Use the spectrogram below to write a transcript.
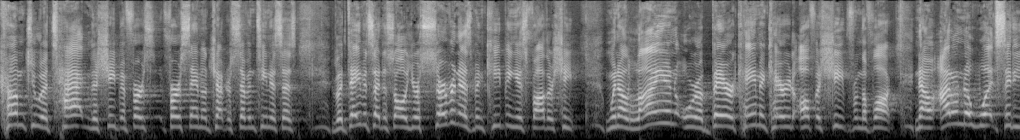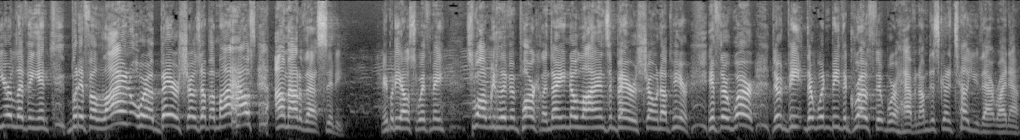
come to attack the sheep. In First, First Samuel chapter 17, it says, But David said to Saul, Your servant has been keeping his father's sheep. When a lion or a bear came and carried off a sheep from the flock. Now, I don't know what city you're living in, but if a lion or a bear shows up at my house, I'm out of that city. Anybody else with me? That's why we live in Parkland. There ain't no lions and bears showing up here. If there were, there'd be, there wouldn't be the growth that we're having. I'm just going to tell you that right now.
